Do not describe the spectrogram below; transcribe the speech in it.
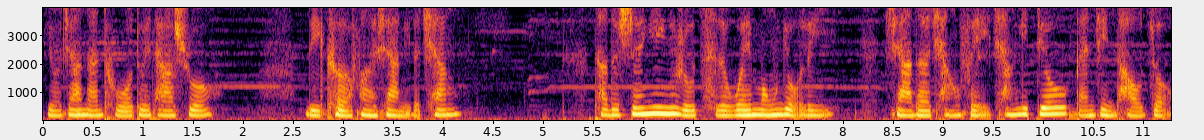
尤加南陀对他说：“立刻放下你的枪。”他的声音如此威猛有力。吓得抢匪枪一丢，赶紧逃走。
